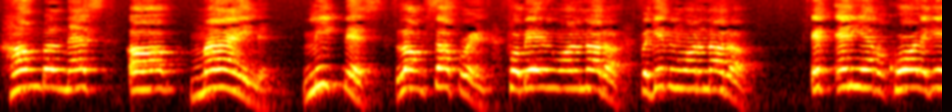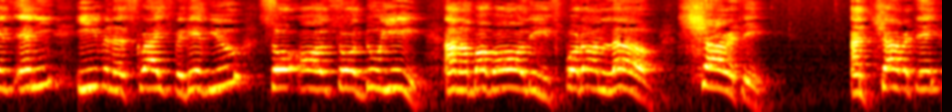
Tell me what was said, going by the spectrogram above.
humbleness of mind, meekness, long suffering, forbearing one another, forgiving one another if any have a quarrel against any, even as Christ forgave you, so also do ye. And above all these, put on love, charity. And charity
